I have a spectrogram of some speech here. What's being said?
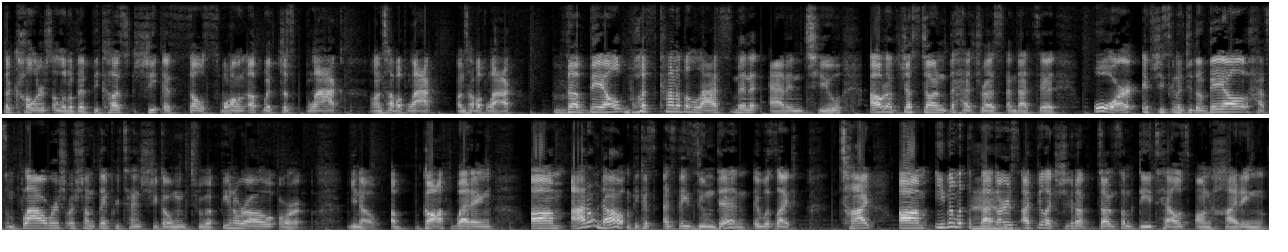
the colors a little bit because she is so swollen up with just black on top of black on top of black. The veil was kind of a last minute add in too. I would have just done the headdress and that's it. Or if she's gonna do the veil, have some flowers or something, pretend she's going to a funeral or, you know, a goth wedding. Um, I don't know because as they zoomed in, it was like tied. Um, even with the feathers, I feel like she could have done some details on hiding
